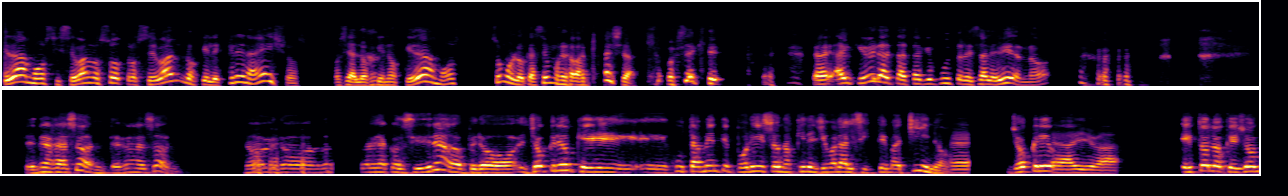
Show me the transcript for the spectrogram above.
quedamos, si se van los otros, se van los que les creen a ellos. O sea, los que nos quedamos somos los que hacemos la batalla. O sea que hay que ver hasta, qué punto le sale bien, ¿no? tenés razón, tenés razón. No, no, no lo había considerado, pero yo creo que eh, justamente por eso nos quieren llevar al sistema chino. Eh, yo creo. Ahí va. Esto es lo que yo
